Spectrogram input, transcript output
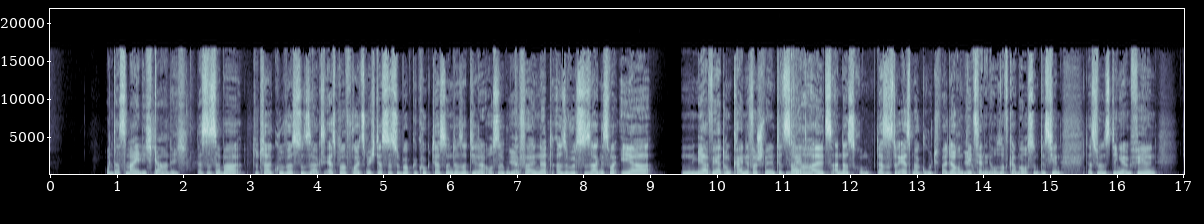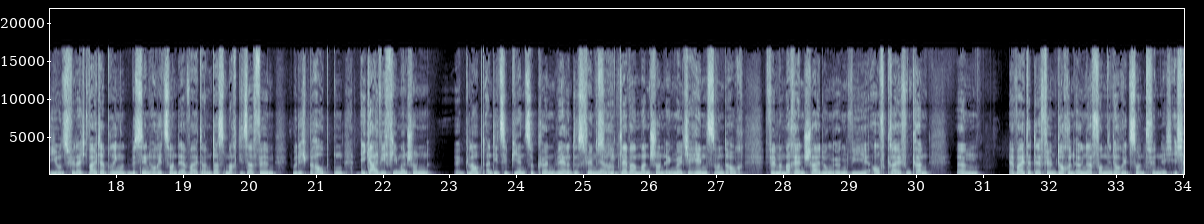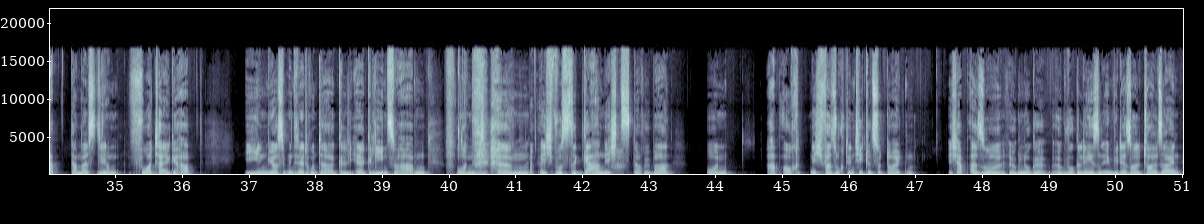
Und das meine ich gar nicht. Das ist aber total cool, was du sagst. Erstmal freut es mich, dass du es überhaupt geguckt hast und dass er dir dann auch so gut ja. gefallen hat. Also würdest du sagen, es war eher ein Mehrwert und keine verschwendete Zeit ja. als andersrum. Das ist doch erstmal gut, weil darum ja. geht es ja in den Hausaufgaben auch so ein bisschen, dass wir uns Dinge empfehlen, die uns vielleicht weiterbringen und ein bisschen den Horizont erweitern. Das macht dieser Film, würde ich behaupten, egal wie viel man schon glaubt, antizipieren zu können während des Films, ja. so wie clever man schon irgendwelche Hints und auch Filmemacherentscheidungen irgendwie aufgreifen kann, ähm, erweitert der Film doch in irgendeiner Form den Horizont, finde ich. Ich habe damals den ja. Vorteil gehabt, ihn mir aus dem Internet runter äh, geliehen zu haben und ähm, ich wusste gar nichts darüber und habe auch nicht versucht, den Titel zu deuten. Ich habe also hm. irgendwo, ge irgendwo gelesen, irgendwie der soll toll sein,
